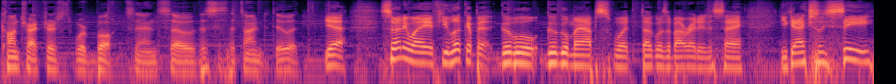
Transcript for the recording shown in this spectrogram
Contractors were booked, and so this is the time to do it. Yeah. So anyway, if you look up at Google Google Maps, what Doug was about ready to say, you can actually see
